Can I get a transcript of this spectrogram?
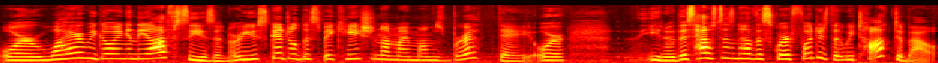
Or, Why are we going in the off season? Or, You scheduled this vacation on my mom's birthday. Or, You know, this house doesn't have the square footage that we talked about.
